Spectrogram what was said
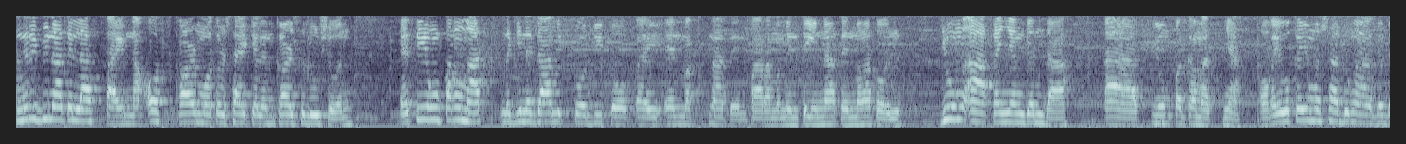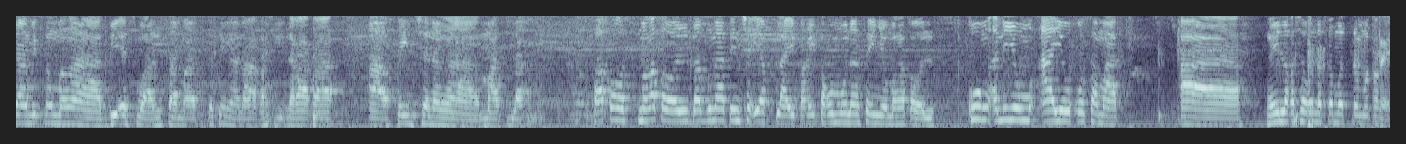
Nireview natin last time na Oscar Motorcycle and Car Solution. Ito yung pang-mat na ginagamit ko dito kay NMAX natin para ma-maintain natin mga tol yung ah, kanyang ganda at yung pagkamat niya. Okay, huwag kayong masyado nga gagamit ng mga BS1 sa mat kasi nga nakaka, nakaka ah, fade siya ng ah, matte black. Tapos mga tol, bago natin siya i-apply, pakita ko muna sa inyo mga tol kung ano yung ayaw ko sa mat Ah, ngayon lang kasi ako nagkamot ng motor eh.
